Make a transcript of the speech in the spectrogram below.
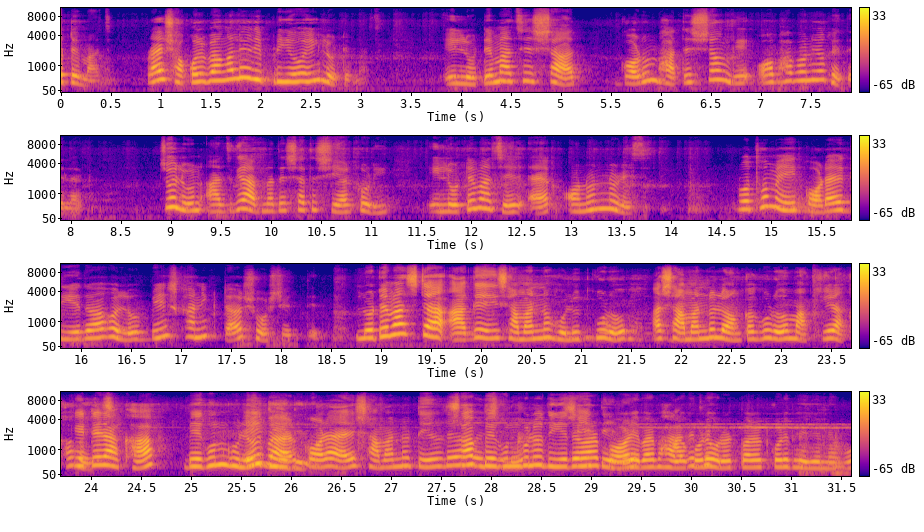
লোটে মাছ। প্রায় সকল বাঙালিরই প্রিয় এই লোটে মাছ। এই লোটে মাছের স্বাদ গরম ভাতের সঙ্গে অভাবনীয় খেতে লাগে। চলুন আজকে আপনাদের সাথে শেয়ার করি এই লোটে মাছের এক অনন্য রেসিপি প্রথমেই কড়াইয়ে দিয়ে দেওয়া হলো বেশ খানিকটা সর্ষের তেল। লোটে মাছটা আগেই সামান্য হলুদ গুঁড়ো আর সামান্য লঙ্কা গুঁড়ো মাখিয়ে রাখা কেটে রাখা বেগুনগুলো এবার কড়ায় সামান্য তেল দেওয়া সব বেগুনগুলো দিয়ে দেওয়ার পর এবার ভালো করে ওলট পালট করে ভেজে নেব।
